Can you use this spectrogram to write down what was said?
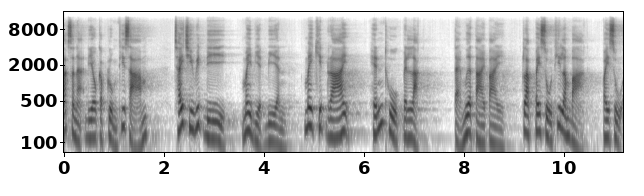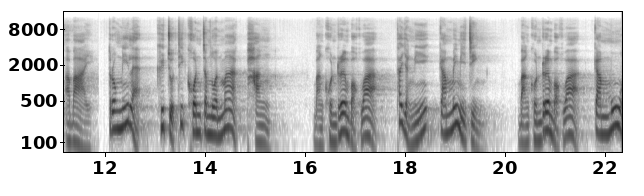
ลักษณะเดียวกับกลุ่มที่สามใช้ชีวิตดี ไม่เบียดเบียน ไม่คิดร้าย เห็นถูกเป็นหลัก แต่เมื่อตายไปกลับไปสู่ที่ลำบาก ไปสู่อบาย ตรงนี้แหละคือจุดที่คนจำนวนมากพัง บางคนเริ่มบอกว่า ถ้าอย่างนี้กรรมไม่มีจริง บางคนเริ่มบอกว่า กรรมมั่ว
